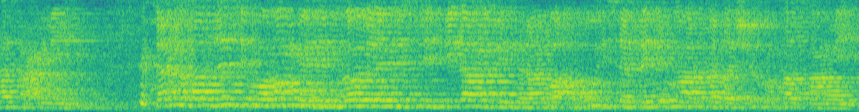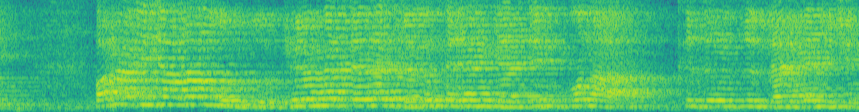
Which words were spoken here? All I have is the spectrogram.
Hat'ami Ben Hz. Muhammed'in öğrencisi Bilal bin Rabah bu ise benim arkadaşım Hasami. Bana ricada bulundu. Kilometrelerce öteden geldim ona kızınızı vermek için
